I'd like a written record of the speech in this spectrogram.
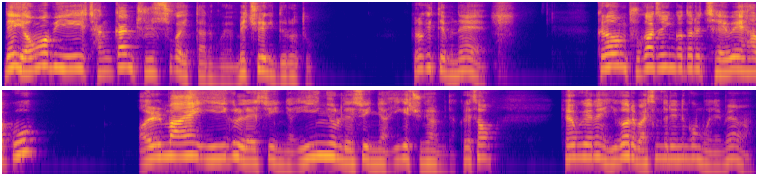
내 영업이익이 잠깐 줄 수가 있다는 거예요. 매출액이 늘어도. 그렇기 때문에 그런 부가적인 것들을 제외하고 얼마의 이익을 낼 수 있냐, 이익률을 낼 수 있냐, 이게 중요합니다. 그래서 결국에는 이거를 말씀드리는 건 뭐냐면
